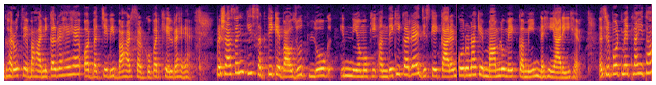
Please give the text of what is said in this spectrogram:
घरों से बाहर निकल रहे हैं और बच्चे भी बाहर सड़कों पर खेल रहे हैं। प्रशासन की सख्ती के बावजूद लोग इन नियमों की अनदेखी कर रहे हैं, जिसके कारण कोरोना के मामलों में कमी नहीं आ रही है। इस रिपोर्ट में इतना ही था।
